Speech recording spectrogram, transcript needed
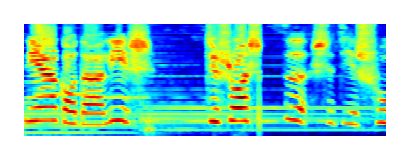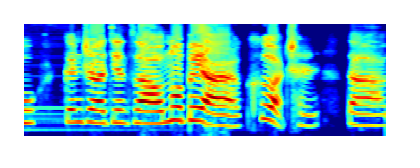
尼尔狗的历史。据说，四世纪初，跟着建造诺贝尔克城的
